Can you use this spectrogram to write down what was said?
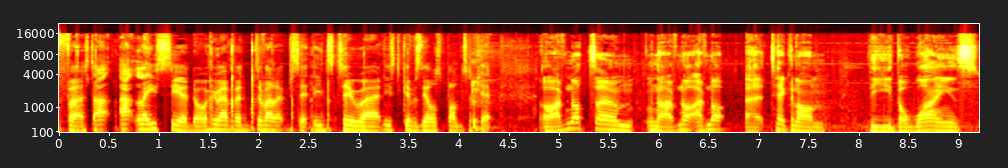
first. At- Atlassian or whoever develops it needs to uh, needs to give us the old sponsorship. oh, I've not. Um, no, I've not. I've not uh, taken on the the wise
